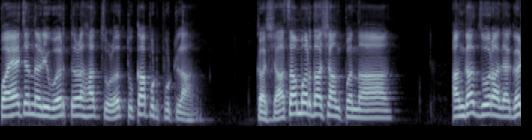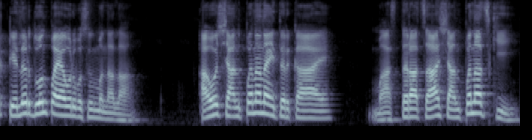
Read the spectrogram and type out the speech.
पायाच्या नळीवर तळ हात चोळत तुका पुटपुटला. कशाचा मर्दा शानपणा? अंगात जोर आल्यागत टेलर दोन पायावर बसून म्हणाला. अहो शानपणा नाही तर काय? मास्तराचा शानपणाच की.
